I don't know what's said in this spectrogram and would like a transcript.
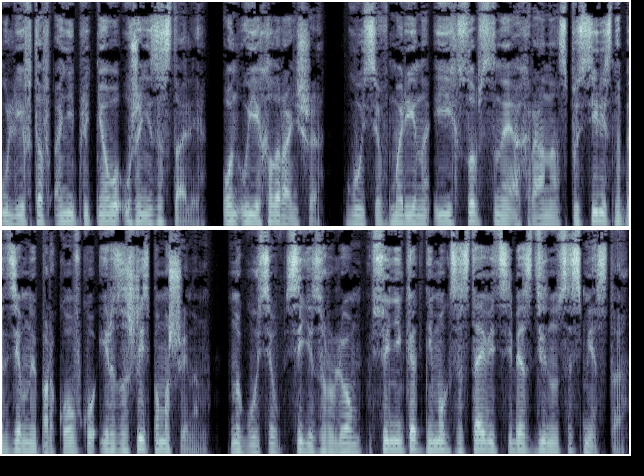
У лифтов они Плетнева уже не застали. Он уехал раньше. Гусев, Марина и их собственная охрана спустились на подземную парковку и разошлись по машинам. Но Гусев, сидя за рулем, все никак не мог заставить себя сдвинуться с места.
